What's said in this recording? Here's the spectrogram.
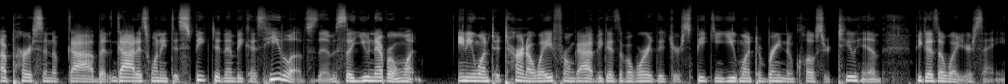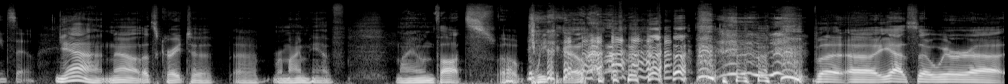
a person of god but god is wanting to speak to them because he loves them so you never want anyone to turn away from God because of a word that you're speaking. You want to bring them closer to Him because of what you're saying. So, yeah, no, that's great to uh, remind me of my own thoughts a week ago. but uh, yeah, so we're uh,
